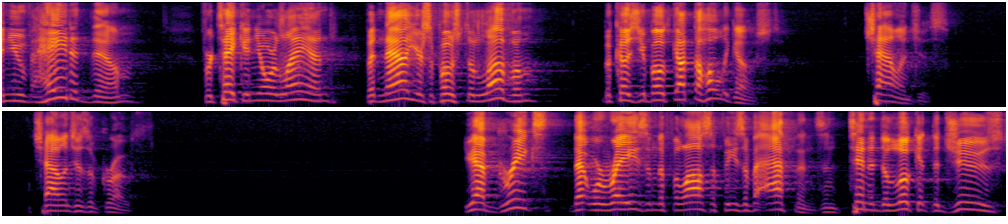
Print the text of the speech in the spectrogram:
and you've hated them for taking your land, but now you're supposed to love them because you both got the Holy Ghost. Challenges, challenges of growth. You have Greeks that were raised in the philosophies of Athens and tended to look at the Jews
